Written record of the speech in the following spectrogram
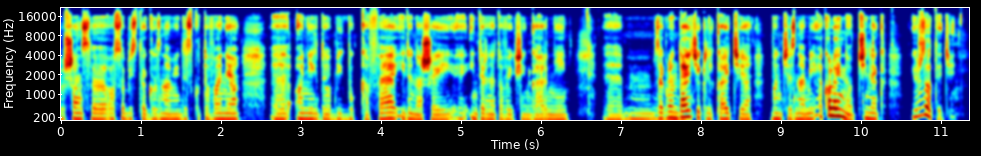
e, szansę osobistego z nami dyskutowania e, o nich do Big Book Cafe i do naszej e, internetowej księgarni. E, zaglądajcie, klikajcie, bądźcie z nami, a kolejny odcinek już za tydzień.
